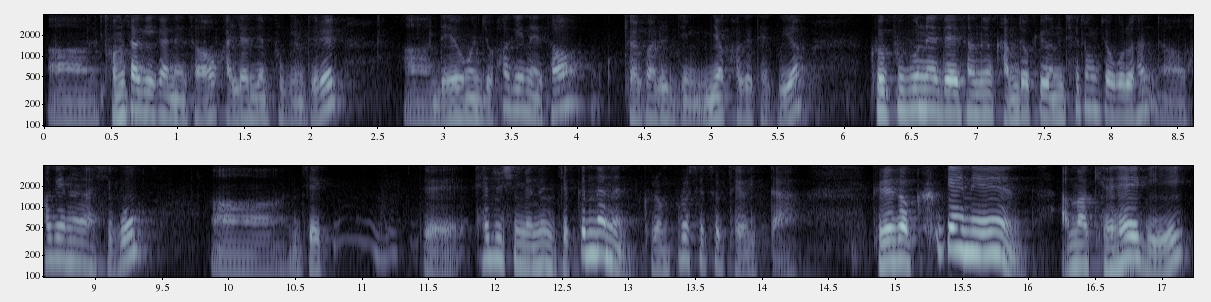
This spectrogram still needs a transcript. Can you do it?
어, 검사 기관에서 관련된 부분들을 어, 내용을 좀 확인해서 결과를 이제 입력하게 되고요. 그 부분에 대해서는 감독기관은 최종적으로 한- 어, 확인을 하시고 어, 이제, 이제 해주시면은 이제 끝나는 그런 프로세스로 되어 있다. 그래서 크게는 아마 계획이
